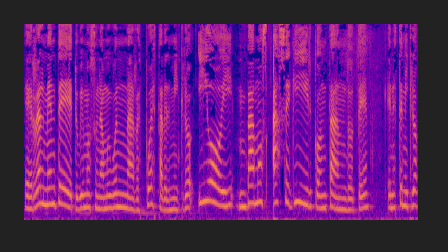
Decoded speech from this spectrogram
eh, realmente tuvimos una muy buena respuesta del micro y hoy vamos a seguir contándote en este micro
